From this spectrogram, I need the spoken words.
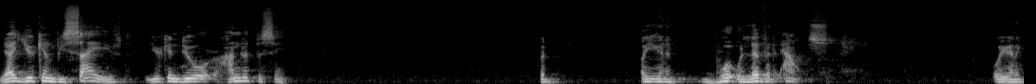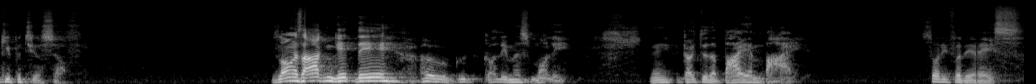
Yeah, you can be saved. You can do 100%. But are you going to live it out? Or are you going to keep it to yourself? As long as I can get there, oh, good golly, Miss Molly. Go to the by and by. Sorry for the rest.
